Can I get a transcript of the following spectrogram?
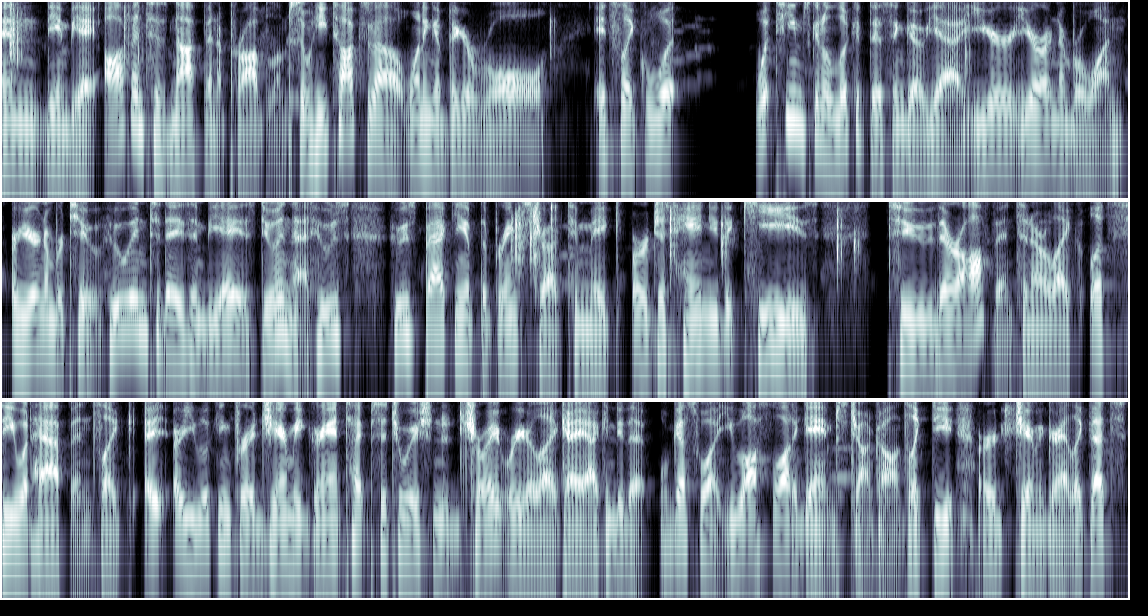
in the NBA, offense has not been a problem. So when he talks about wanting a bigger role, it's like what what team's going to look at this and go, "Yeah, you're you're our number 1 or you're number 2." Who in today's NBA is doing that? Who's who's backing up the Brinks truck to make or just hand you the keys to their offense and are like, "Let's see what happens." Like, are you looking for a Jerami Grant type situation in Detroit where you're like, "Hey, I can do that." Well, guess what? You lost a lot of games, John Collins. Like, do you or Jerami Grant? Like that's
